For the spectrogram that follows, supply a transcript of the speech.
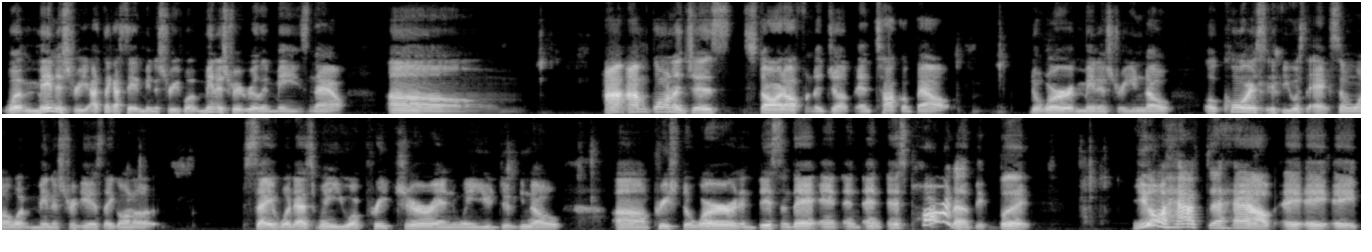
what ministry, I think I said ministries, what ministry really means now. Um, I, I'm going to just start off from the jump and talk about the word ministry. You know, of course, if you was to ask someone what ministry is, they're to say, well, that's when you a preacher and when you do, you know, um, preach the word and this and that, and and and it's part of it, but you don't have to have a a a,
